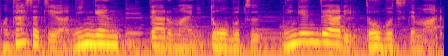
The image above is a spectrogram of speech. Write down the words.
私たちは人間である前に動物人間であり動物でもある。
